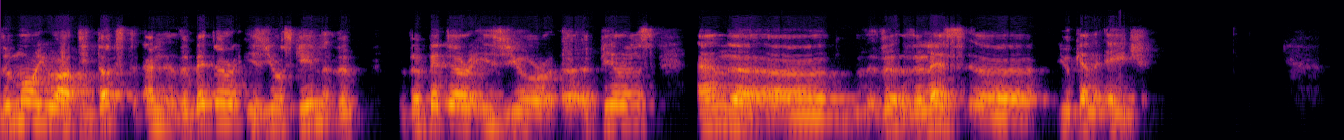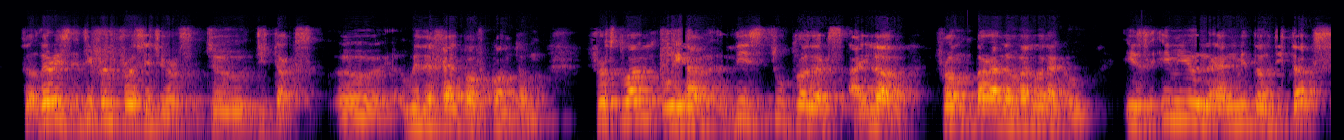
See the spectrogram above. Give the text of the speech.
the more you are detoxed and the better is your skin, the, the better is your uh, appearance and uh, uh the, the less uh, you can age. So there is different procedures to detox uh, with the help of quantum. First one, we have these two products I love from Baranova Monaco is immune and metal detox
